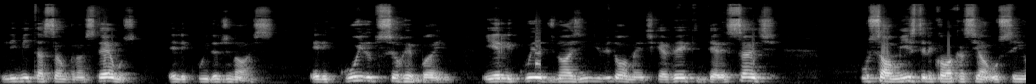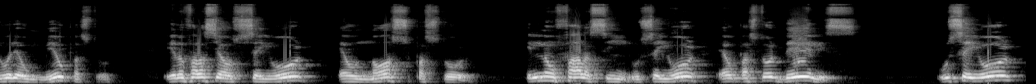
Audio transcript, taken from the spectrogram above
limitação que nós temos, ele cuida de nós. Ele cuida do seu rebanho e ele cuida de nós individualmente. Quer ver que interessante? O salmista ele coloca assim: ó, o Senhor é o meu pastor. Ele não fala assim: ó, o Senhor é o nosso pastor. Ele não fala assim: o Senhor é o pastor deles. O Senhor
